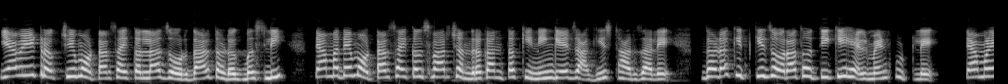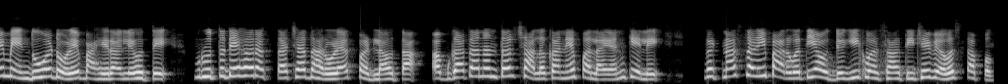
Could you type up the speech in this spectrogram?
यावेळी ट्रकची मोटारसायकलला जोरदार धडक बसली. त्यामध्ये मोटारसायकल स्वार चंद्रकांत किनिंगे जागीच ठार झाले. धडक इतकी जोरात होती की हेल्मेट फुटले. त्यामुळे मेंदू व डोळे बाहेर आले होते. मृतदेह रक्ताच्या धारोळ्यात पडला होता. अपघातानंतर चालकाने पलायन केले. घटनास्थळी पार्वती औद्योगिक वसाहतीचे व्यवस्थापक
